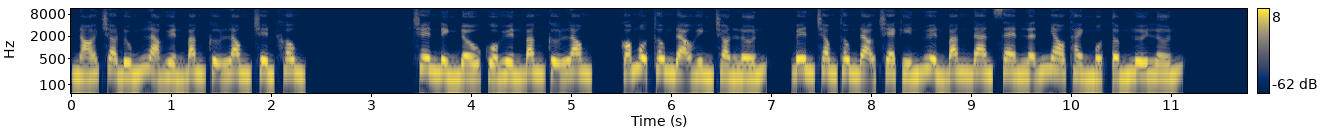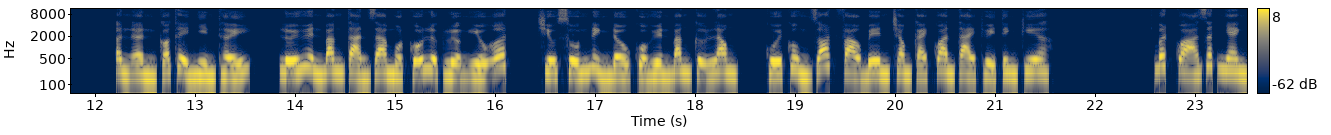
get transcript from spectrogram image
nói cho đúng là huyền băng cự long trên không. Trên đỉnh đầu của huyền băng cự long, có một thông đạo hình tròn lớn, bên trong thông đạo che kín huyền băng đan sen lẫn nhau thành một tấm lưới lớn. Ẩn ẩn có thể nhìn thấy, lưới huyền băng tản ra một cỗ lực lượng yếu ớt, chiếu xuống đỉnh đầu của huyền băng cự long, cuối cùng rót vào bên trong cái quan tài thủy tinh kia. Bất quá rất nhanh,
